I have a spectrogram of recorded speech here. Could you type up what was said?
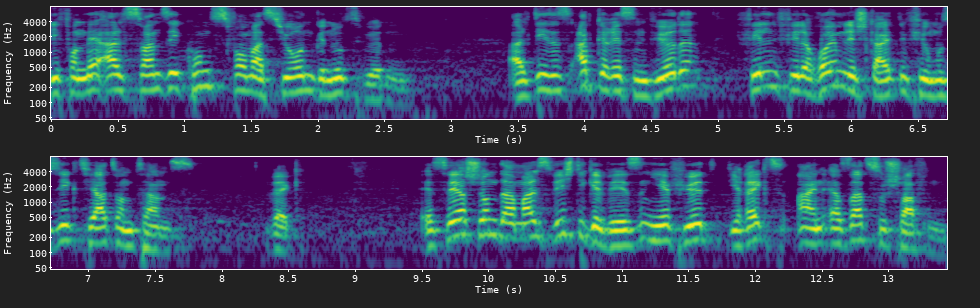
die von mehr als 20 Kunstformationen genutzt würden. Als dieses abgerissen würde, fielen viele Räumlichkeiten für Musik, Theater und Tanz weg. Es wäre schon damals wichtig gewesen, hierfür direkt einen Ersatz zu schaffen.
